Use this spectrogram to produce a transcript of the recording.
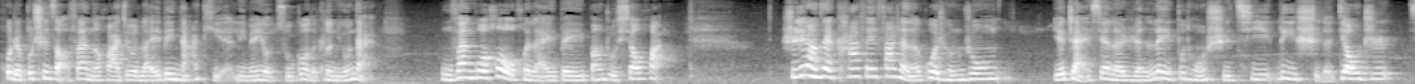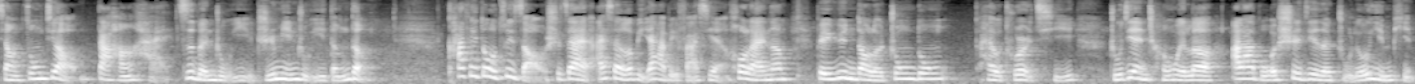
或者不吃早饭的话就来一杯拿铁，里面有足够的牛奶。午饭过后会来一杯，帮助消化。实际上，在咖啡发展的过程中，也展现了人类不同时期历史的交织，像宗教、大航海、资本主义、殖民主义等等。咖啡豆最早是在埃塞俄比亚被发现，后来呢被运到了中东，还有土耳其，逐渐成为了阿拉伯世界的主流饮品。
